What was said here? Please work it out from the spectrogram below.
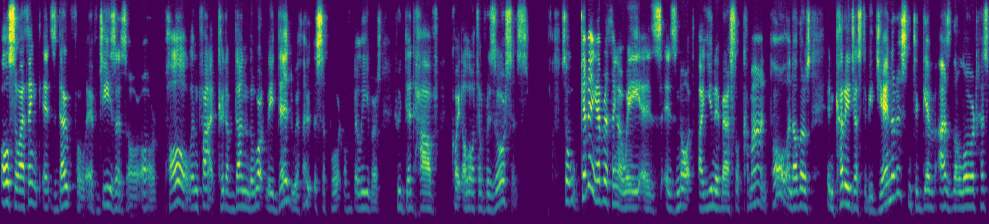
Also, I think it's doubtful if Jesus or, or Paul, in fact, could have done the work they did without the support of believers who did have quite a lot of resources. So giving everything away is, is not a universal command. Paul and others encourage us to be generous and to give as the Lord has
